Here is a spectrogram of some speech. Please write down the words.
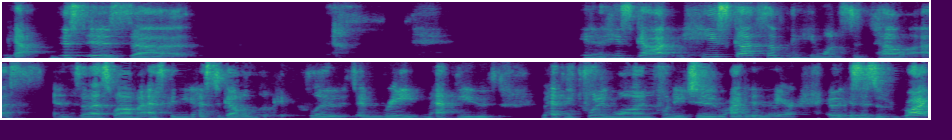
yeah, this is uh, you know he's got he's got something he wants to tell us. And so that's why i'm asking you guys to go and look at clues and read matthew's matthew 21 22 right in there. And because this is right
